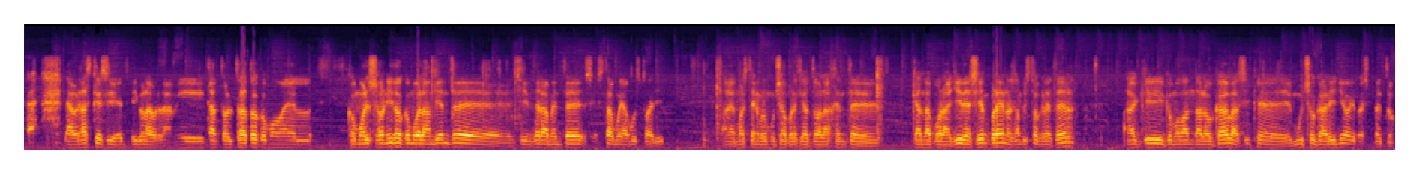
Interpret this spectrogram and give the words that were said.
la verdad es que sí, eh, te digo la verdad. A mí tanto el trato como el, como el sonido como el ambiente, sinceramente, se está muy a gusto allí. Además tenemos mucho aprecio a toda la gente que anda por allí de siempre, nos han visto crecer aquí como banda local, así que mucho cariño y respeto.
